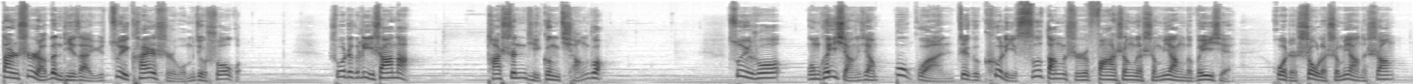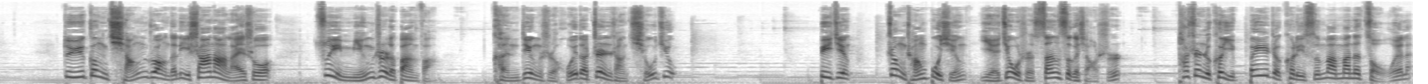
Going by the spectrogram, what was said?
但是啊，问题在于最开始我们就说过，说这个丽莎娜，她身体更强壮。所以说，我们可以想象，不管这个克里斯当时发生了什么样的危险，或者受了什么样的伤，对于更强壮的丽莎娜来说，最明智的办法，肯定是回到镇上求救。毕竟正常步行也就是三四个小时，他甚至可以背着克里斯慢慢的走回来。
